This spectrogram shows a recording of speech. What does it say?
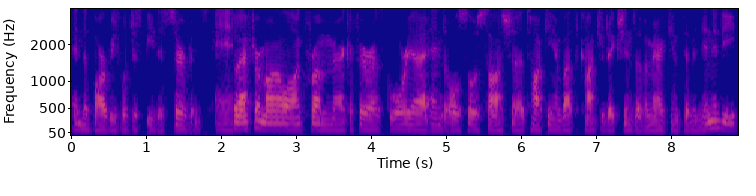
and the Barbies will just be the servants. And so after a monologue from America Ferrera's Gloria and also Sasha talking about the contradictions of American femininity,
